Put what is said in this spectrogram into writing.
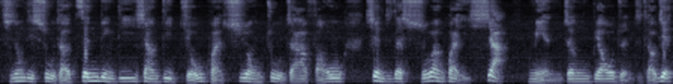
其中第十五条增订第一项第九款适用住宅房屋限制在十万块以下免征标准之条件，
